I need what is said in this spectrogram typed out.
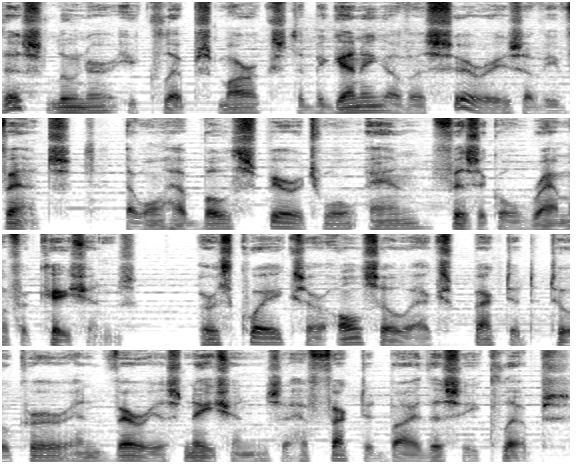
This lunar eclipse marks the beginning of a series of events that will have both spiritual and physical ramifications. Earthquakes are also expected to occur in various nations affected by this eclipse,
